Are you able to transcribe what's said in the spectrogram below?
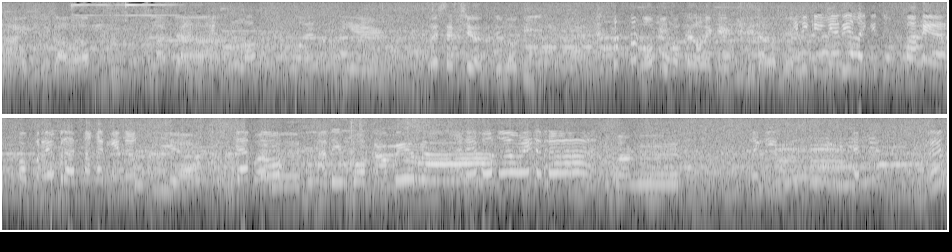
Nah ini di dalam ada reception di lobby. lobby hotelnya kayak gini dalamnya. ini kayaknya dia lagi tumpah ya kopernya berantakan gitu Iya. Jatuh. Banget. Ada yang bawa kamera. ada yang bawa kamera banget. lagi terus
